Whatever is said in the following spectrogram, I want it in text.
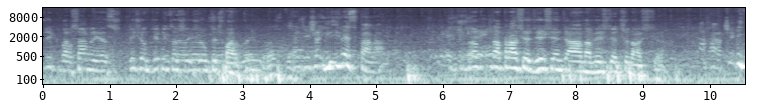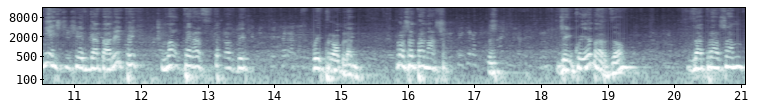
Rocznik Warszawy jest 1964. 60 i ile spala? No, na trasie 10, a na mieście 13. Aha, czyli mieści się w gabaryty. No teraz, teraz by, by problem. Proszę pana. Dziękuję bardzo. Zapraszam.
